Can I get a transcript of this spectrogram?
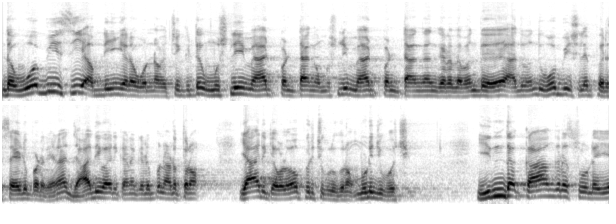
இந்த ஓபிசி அப்படிங்கிற ஒன்றை வச்சுக்கிட்டு முஸ்லீம் ஆட் பண்ணிட்டாங்க முஸ்லீம் ஆட் பண்ணிட்டாங்கங்கிறத வந்து அது வந்து ஓபிசியில் பெருசாக ஈடுபடுறது ஏன்னா ஜாதிவாரி கணக்கெடுப்பு நடத்துகிறோம் யாருக்கு எவ்வளவோ பிரித்து கொடுக்குறோம். முடிஞ்சு போச்சு. இந்த காங்கிரஸுடைய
